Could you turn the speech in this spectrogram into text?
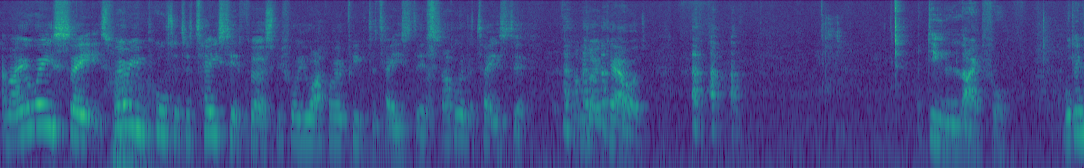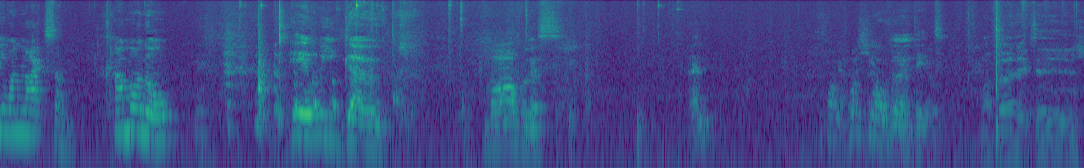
And I always say it's very important to taste it first before you ask other people to taste it. So I'm going to taste it. I'm no coward. Delightful. Would anyone like some? Come on all. Here we go. Marvellous. And what's your verdict? My verdict is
